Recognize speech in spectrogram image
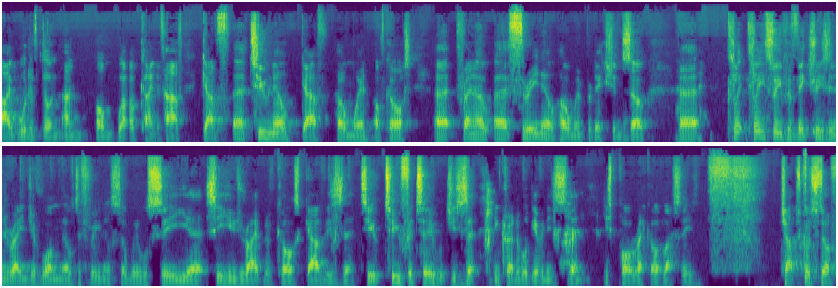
I would have done, and um, well, kind of have. Gav uh, two uh, 0 Gav home win, of course. Uh, Preno uh, three 0 home win prediction. So. Uh, clean sweep of victories in a range of one 0 to three 0 So we will see uh, see who's right. But of course, Gav is uh, two two for two, which is uh, incredible given his uh, his poor record last season. Chaps, good stuff.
